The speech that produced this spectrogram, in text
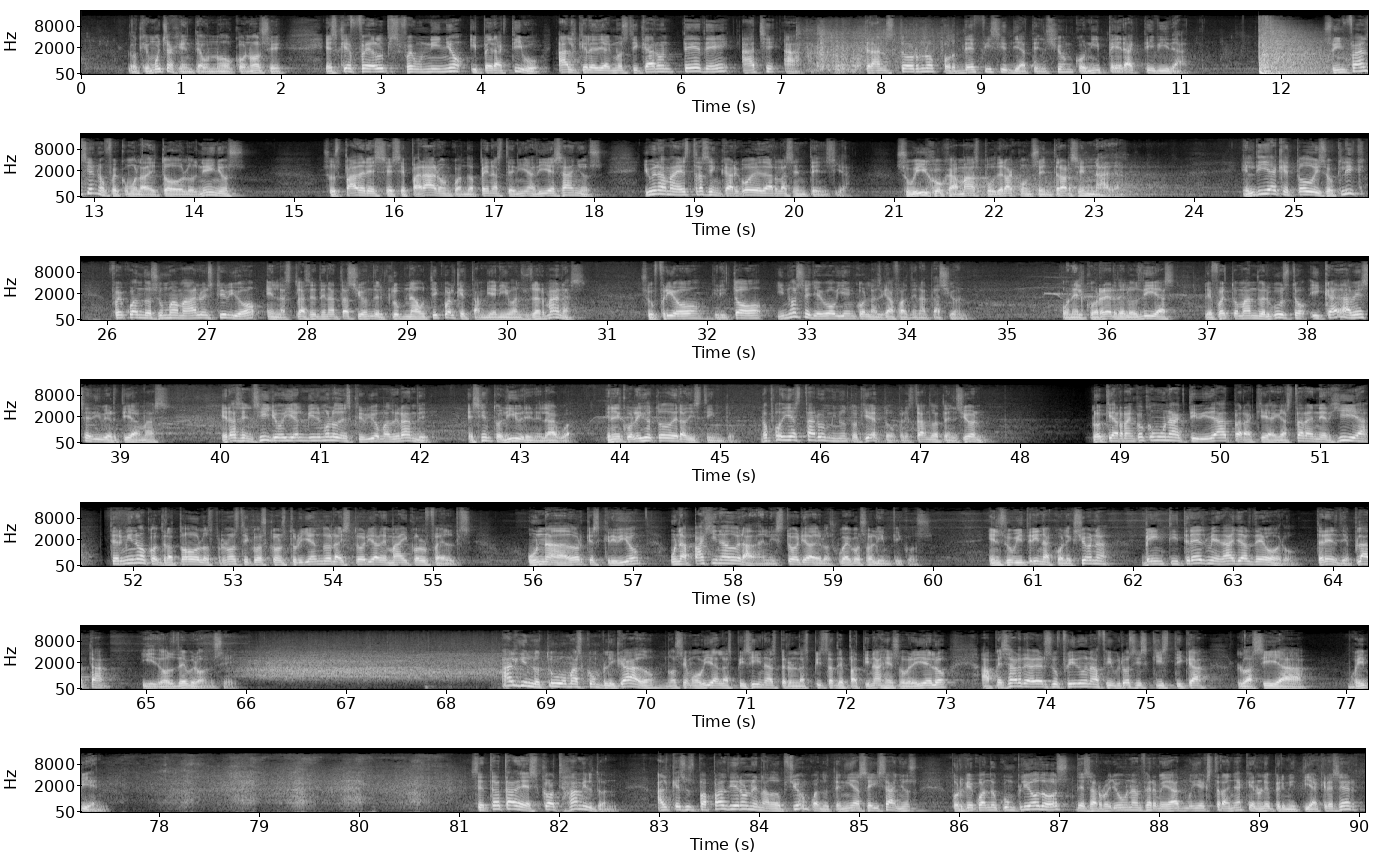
Lo que mucha gente aún no conoce es que Phelps fue un niño hiperactivo al que le diagnosticaron TDAH, trastorno por déficit de atención con hiperactividad. Su infancia no fue como la de todos los niños. Sus padres se separaron cuando apenas tenía 10 años y una maestra se encargó de dar la sentencia. Su hijo jamás podrá concentrarse en nada. El día que todo hizo clic fue cuando su mamá lo inscribió en las clases de natación del club náutico al que también iban sus hermanas. Sufrió, gritó y no se llevó bien con las gafas de natación. Con el correr de los días le fue tomando el gusto y cada vez se divertía más. Era sencillo y él mismo lo describió más grande. Me siento libre en el agua. En el colegio todo era distinto. No podía estar un minuto quieto, prestando atención. Lo que arrancó como una actividad para que gastara energía, terminó contra todos los pronósticos construyendo la historia de Michael Phelps, un nadador que escribió una página dorada en la historia de los Juegos Olímpicos. En su vitrina colecciona 23 medallas de oro, 3 de plata y 2 de bronce. Alguien lo tuvo más complicado, no se movía en las piscinas, pero en las pistas de patinaje sobre hielo, a pesar de haber sufrido una fibrosis quística, lo hacía muy bien. Se trata de Scott Hamilton, al que sus papás dieron en adopción cuando tenía seis años, porque cuando cumplió dos desarrolló una enfermedad muy extraña que no le permitía crecer.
